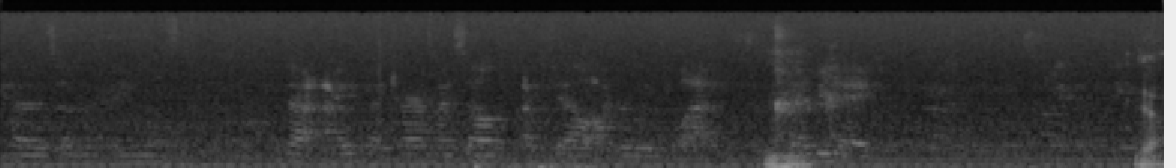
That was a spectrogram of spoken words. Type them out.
because of the things that I try on myself. I fail utterly flat. Mm-hmm. Every day. Yeah.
